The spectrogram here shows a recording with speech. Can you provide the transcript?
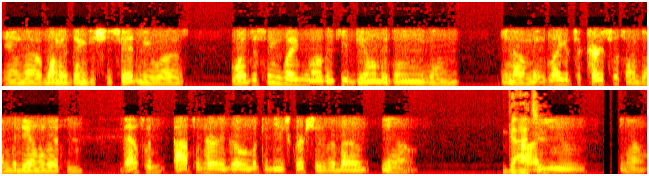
And uh, one of the things that she said to me was, "Well, it just seems like you know they keep dealing with things, and you know, it's like it's a curse or something we're dealing with." And that's what opted her to go look at these scriptures about, you know, Gotcha. are you, you know,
